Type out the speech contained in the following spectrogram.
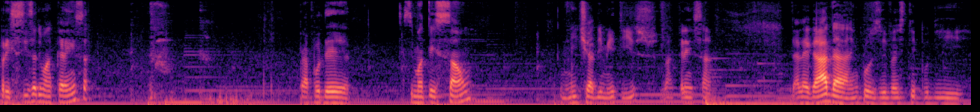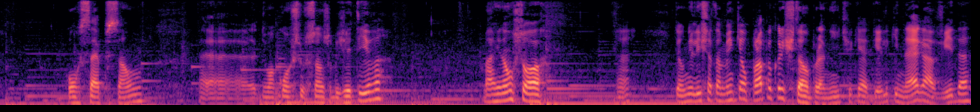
precisa de uma crença para poder se manter são. Nietzsche admite isso, uma crença delegada, inclusive, a esse tipo de concepção é, de uma construção subjetiva, mas não só. Né? Tem um niilista também que é o próprio cristão para Nietzsche, que é aquele que nega a vida,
